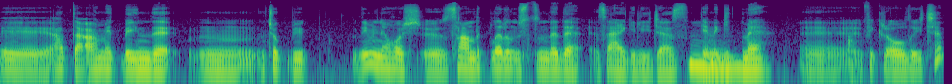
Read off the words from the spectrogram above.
E, hatta Ahmet Bey'in de m, çok büyük değil mi ne hoş e, sandıkların üstünde de sergileyeceğiz. Gene gitme e, fikri olduğu için.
